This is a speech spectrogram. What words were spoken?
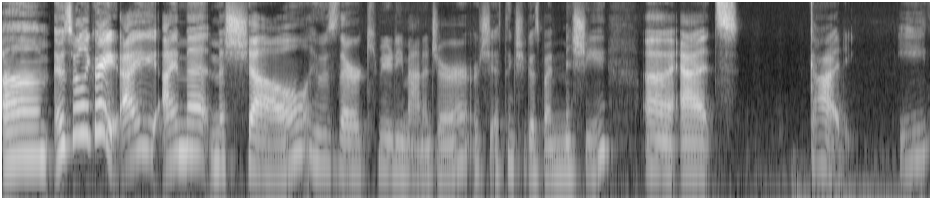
Um, it was really great. I, I met Michelle, who's their community manager, or she, I think she goes by Mishi, uh, at God E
